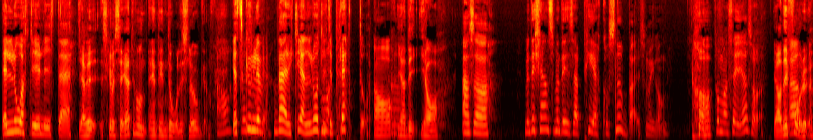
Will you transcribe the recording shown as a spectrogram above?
Det låter ju lite... Jag vill, ska vi säga att det var en, en dålig slogan? Ja, Jag skulle verkligen, det låter lite pretto. Ja, Ja. ja, det, ja. Alltså, Men det känns som att det är så PK-snubbar som är igång. Ja, Får man säga så? ja det får Ja. du.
